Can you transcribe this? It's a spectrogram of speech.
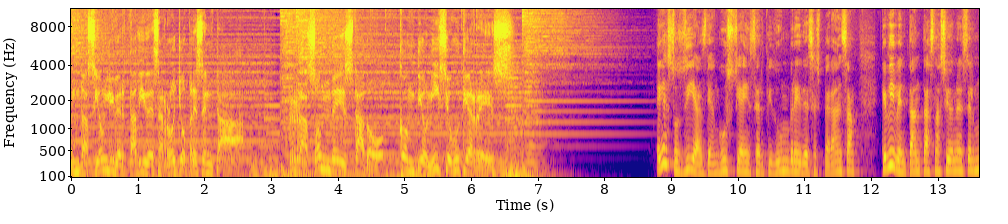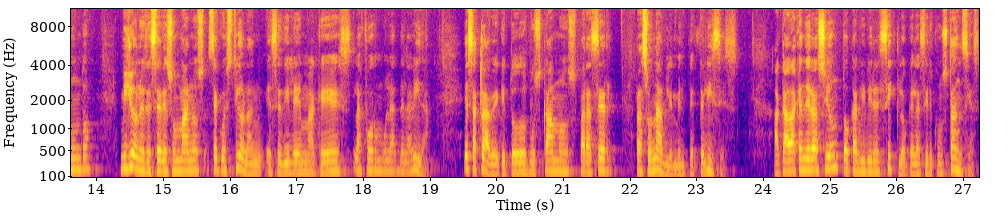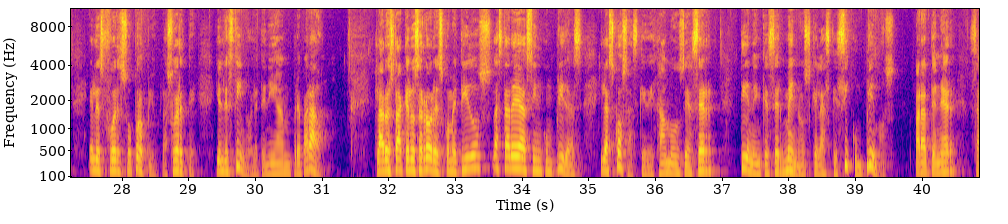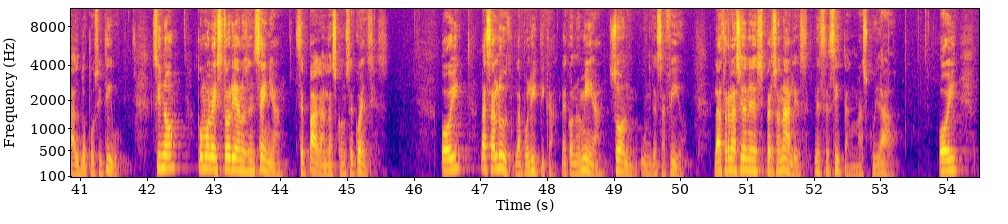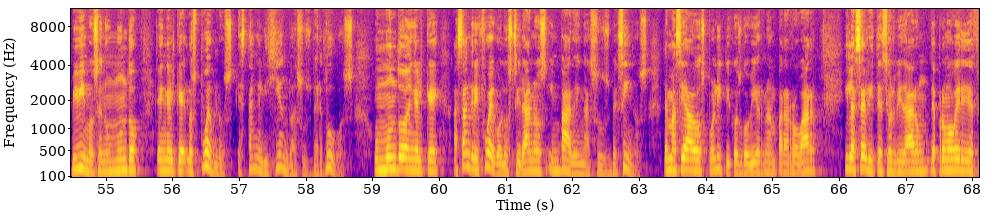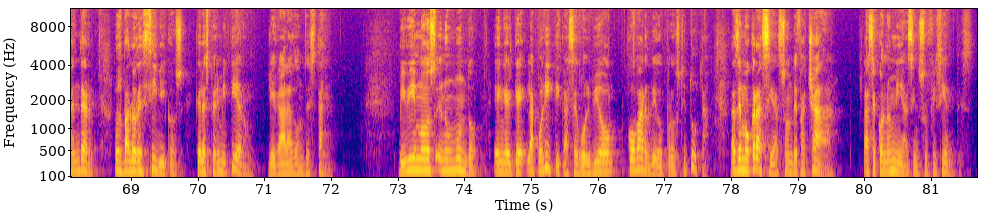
Fundación Libertad y Desarrollo presenta Razón de Estado con Dionisio Gutiérrez. En estos días de angustia, incertidumbre y desesperanza que viven tantas naciones del mundo, millones de seres humanos se cuestionan ese dilema que es la fórmula de la vida, esa clave que todos buscamos para ser razonablemente felices. A cada generación toca vivir el ciclo que las circunstancias, el esfuerzo propio, la suerte y el destino le tenían preparado. Claro está que los errores cometidos, las tareas incumplidas y las cosas que dejamos de hacer tienen que ser menos que las que sí cumplimos para tener saldo positivo. Si no, como la historia nos enseña, se pagan las consecuencias. Hoy, la salud, la política, la economía son un desafío. Las relaciones personales necesitan más cuidado. Hoy vivimos en un mundo en el que los pueblos están eligiendo a sus verdugos, un mundo en el que a sangre y fuego los tiranos invaden a sus vecinos, demasiados políticos gobiernan para robar y las élites se olvidaron de promover y defender los valores cívicos que les permitieron llegar a donde están. Vivimos en un mundo en el que la política se volvió cobarde o prostituta, las democracias son de fachada, las economías insuficientes.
